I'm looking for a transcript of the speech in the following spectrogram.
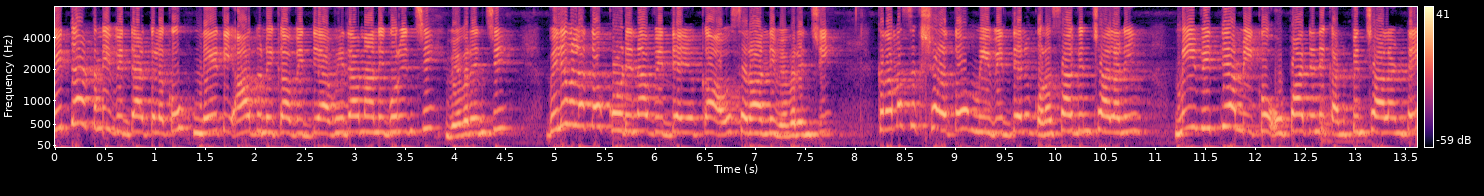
విద్యార్థిని విద్యార్థులకు నేటి ఆధునిక విద్యా విధానాన్ని గురించి వివరించి విలువలతో కూడిన విద్య యొక్క అవసరాన్ని వివరించి క్రమశిక్షణతో మీ విద్యను కొనసాగించాలని మీ విద్య మీకు ఉపాధిని కల్పించాలంటే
